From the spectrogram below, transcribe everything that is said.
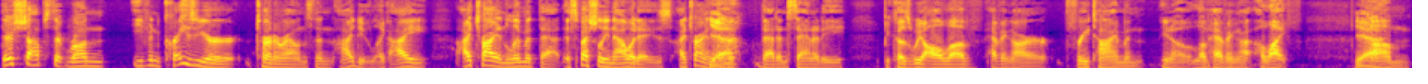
there's shops that run even crazier turnarounds than I do. Like I I try and limit that, especially nowadays. I try and Yeah. limit that insanity because we all love having our free time and you know love having a, a life. yeah, Um,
